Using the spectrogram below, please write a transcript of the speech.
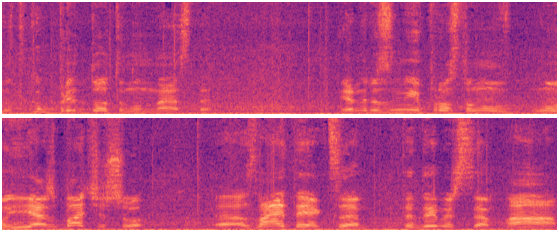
Ну таку бредотину нести. Я не розумію просто, ну, ну я ж бачу, що е, знаєте, як це? Ти дивишся, ага,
